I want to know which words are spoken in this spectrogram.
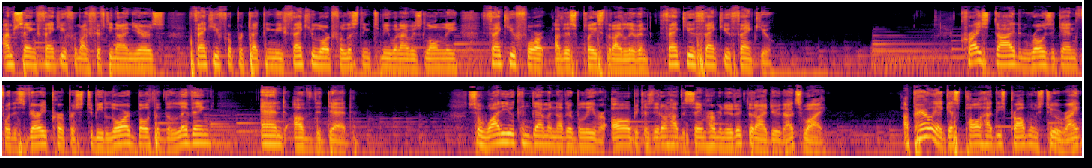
I'm saying thank you for my 59 years. Thank you for protecting me. Thank you, Lord, for listening to me when I was lonely. Thank you for uh, this place that I live in. Thank you, thank you, thank you. Christ died and rose again for this very purpose to be Lord both of the living and of the dead. So, why do you condemn another believer? Oh, because they don't have the same hermeneutic that I do. That's why. Apparently, I guess Paul had these problems too, right?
